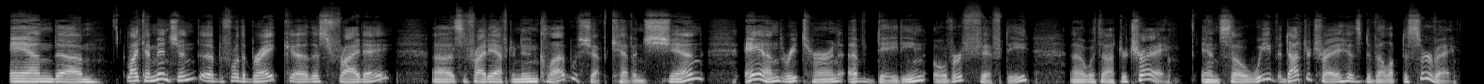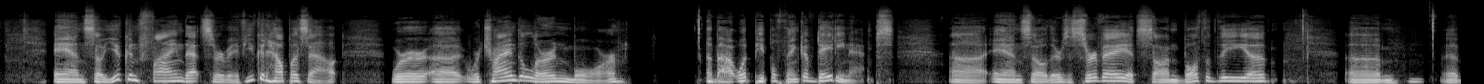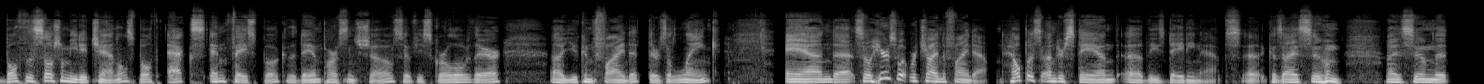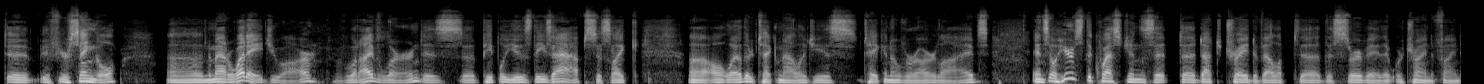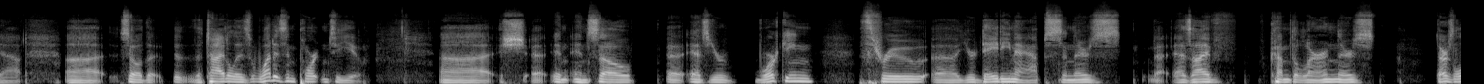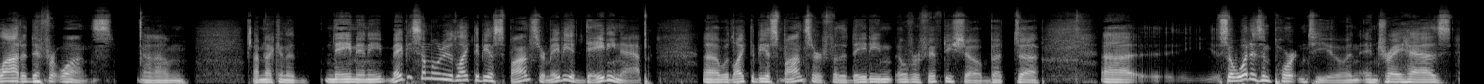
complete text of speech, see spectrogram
And, um, like I mentioned uh, before the break, uh, this Friday, uh, it's the Friday Afternoon Club with Chef Kevin Shinn and return of Dating Over 50 uh, with Dr. Trey. And so we've, Dr. Trey has developed a survey. And so you can find that survey. If you could help us out, we're, uh, we're trying to learn more about what people think of dating apps. Uh, and so there's a survey. It's on both of the um, uh, both of the social media channels, both X and Facebook, the Dan Parsons Show. So if you scroll over there, uh, you can find it. There's a link. And uh, so here's what we're trying to find out. Help us understand uh, these dating apps, because uh, I assume, I assume that uh, if you're single, no matter what age you are, what I've learned is people use these apps just like all other technology has taken over our lives. And so here's the questions that uh, Dr. Trey developed uh, this survey that we're trying to find out. Uh, so the the title is "What is important to you?" Uh, sh- uh, and and so uh, as you're working through your dating apps, and there's as I've come to learn, there's there's a lot of different ones. Um, I'm not going to name any. Maybe someone who would like to be a sponsor, maybe a dating app uh, would like to be a sponsor for the Dating Over 50 show. But uh, uh, so, what is important to you? And, and Trey has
